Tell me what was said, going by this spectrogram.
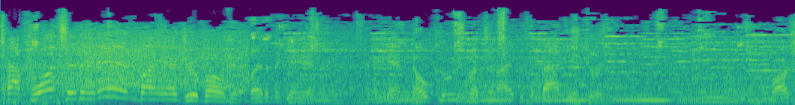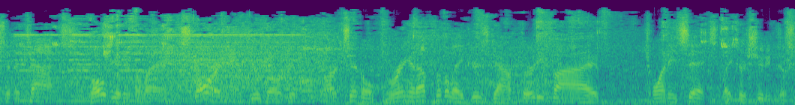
Tapped once and then in by Andrew Bogut. Late in the game. And again, no Kuzma tonight with the back injury. Clarkson attacks. Bogut in the lane. Story Andrew Bogut. Clarkson will bring it up for the Lakers down 35 26. Lakers shooting just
